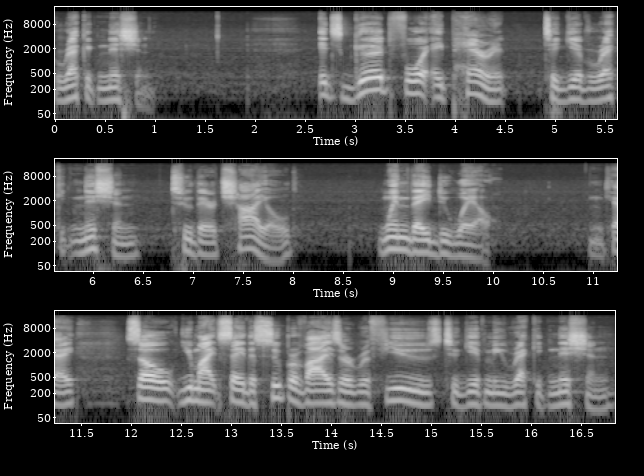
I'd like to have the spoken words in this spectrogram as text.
Recognition. It's good for a parent to give recognition to their child when they do well, okay? So you might say the supervisor refused to give me recognition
